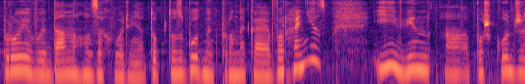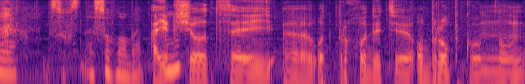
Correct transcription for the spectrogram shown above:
прояви даного захворювання. Тобто збудник проникає в організм і він пошкоджує су- суглоби. А якщо цей е, от проходить е, обробку, ну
